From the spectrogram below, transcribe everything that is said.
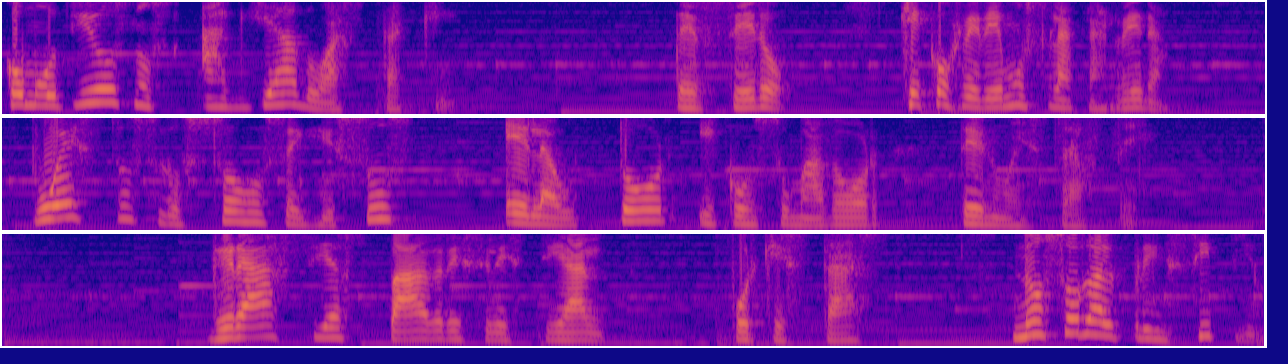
como Dios nos ha guiado hasta aquí. Tercero, que correremos la carrera puestos los ojos en Jesús, el autor y consumador de nuestra fe. Gracias Padre Celestial, porque estás no solo al principio,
